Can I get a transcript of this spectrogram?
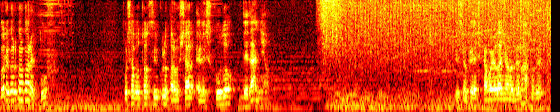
Corre, corre, corre, corre. Uf. Pulsa botón círculo para usar el escudo de daño. ¿Y eso? ¿Que hago yo daño a los demás o qué?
